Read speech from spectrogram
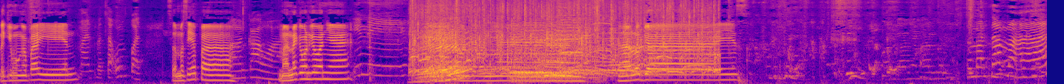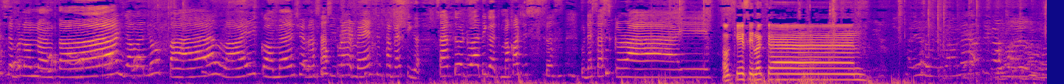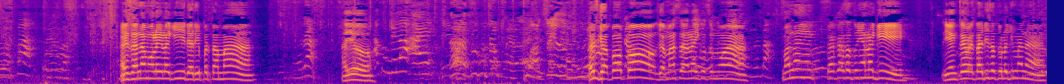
lagi mau ngapain? Main peta umpet. Sama siapa? Kawan-kawan. Mana kawan-kawannya? Ini. Kawan-kawannya. Halo guys. Teman-teman, sebelum nonton jangan lupa like, comment, share, dan subscribe ya. sampai tiga. Satu, dua, tiga. Terima kasih sus- udah subscribe. Oke, silakan. Ayo sana mulai lagi dari pertama. Ayo. Eh, gak apa-apa, gak masalah ikut semua. Mana yang kakak satunya lagi? Yang cewek tadi satu lagi mana?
